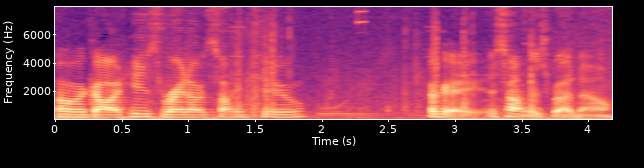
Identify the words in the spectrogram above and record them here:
Oh my god, he's right outside too. Okay, it's not as bad now.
